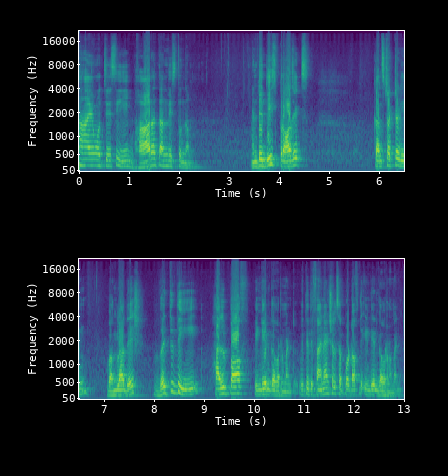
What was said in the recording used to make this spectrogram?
సహాయం వచ్చేసి భారత్ అందిస్తుందాం. అంటే these projects constructed in Bangladesh with the help of Indian government with the financial support of the Indian government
